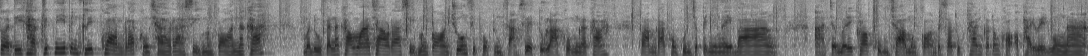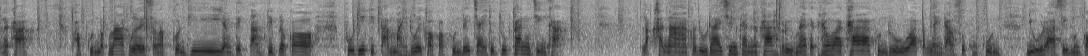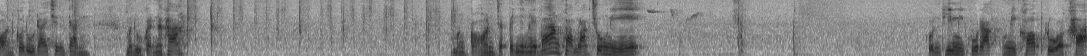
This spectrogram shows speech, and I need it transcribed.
สวัสดีค่ะ คลิปนี้เป็นคลิปความรักของชาวราศีมังกรนะคะ มาดูกันนะคะว่าชาวราศีมังกรช่วง 16-31 ตุลาคมนะคะ ความรักของคุณจะเป็นยังไงบ้าง อาจจะไม่ได้ครอบคลุมชาวมังกรไปซะทุกท่านก็ต้องขออภัยไว้ล่วงหน้านะคะ ขอบคุณมากๆเลยสำหรับคนที่ยังติดตามคลิป แล้วก็ผู้ที่ติดตามใหม่ด้วยขอขอบคุณด้วยใจทุก ๆ ท่านจริงค่ะลัคนาก็ดูได้เช่นกันนะคะ หรือแม้แต่กระทั่งว่าถ้าคุณรู้ว่าตำแหน่งดาวศุกร์ของคุณอยู่ราศีมังกรก็ดูได้เช่นกัน มาดูกันนะคะ มังกรจะเป็นยังไงบ้างความรักช่วงนี้ คนที่มีคู่รักมีครอบครัวค่ะ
